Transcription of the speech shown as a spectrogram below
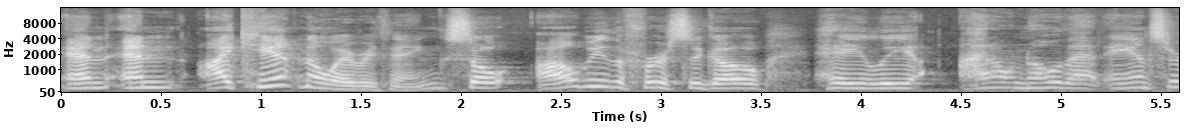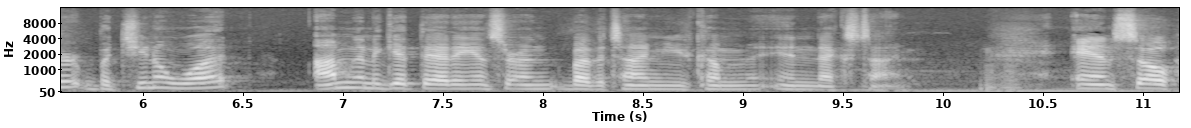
And, and I can't know everything, so I'll be the first to go, hey, Lee, I don't know that answer, but you know what? I'm going to get that answer by the time you come in next time. Mm-hmm. And so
